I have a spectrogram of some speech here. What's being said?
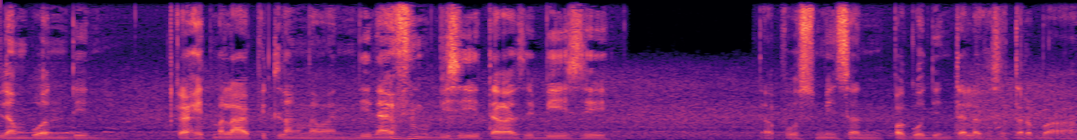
ilang buwan din. Kahit malapit lang naman, hindi namin mabisita kasi busy. Tapos, minsan pagod din talaga sa trabaho.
